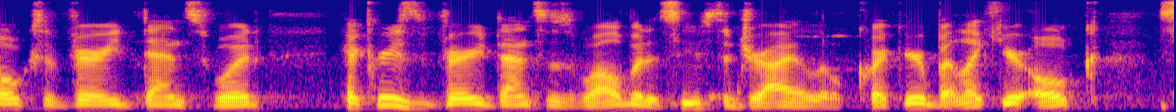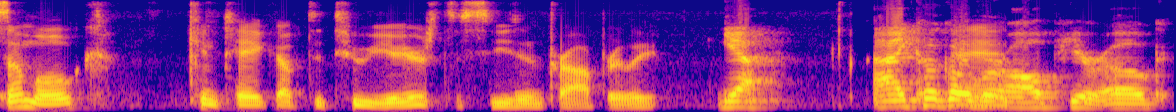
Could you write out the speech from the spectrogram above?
oaks a very dense wood. Hickory is very dense as well, but it seems to dry a little quicker. But like your oak, some oak can take up to two years to season properly. Yeah, I cook over And- all pure oak,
